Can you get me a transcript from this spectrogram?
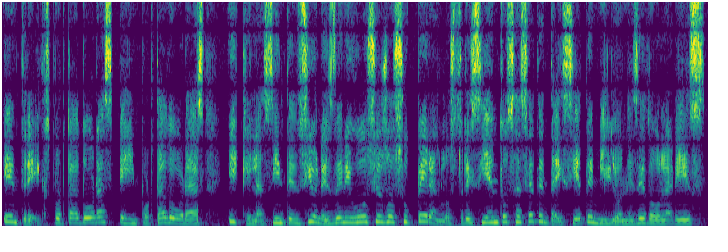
entre exportadoras e importadoras y que las intenciones de negocios superan los 377 millones de dólares.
